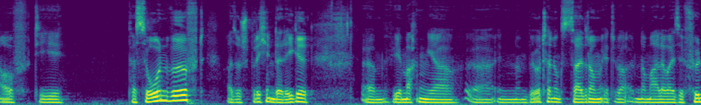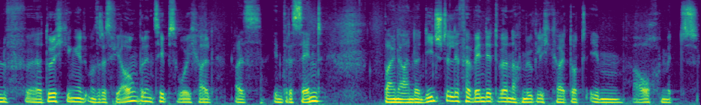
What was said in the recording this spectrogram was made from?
auf die Person wirft. Also sprich in der Regel Ähm, wir machen ja äh, in einem Beurteilungszeitraum etwa normalerweise fünf äh, Durchgänge unseres Vier-Augen-Prinzips, wo ich halt als Interessent bei einer anderen Dienststelle verwendet werde, nach Möglichkeit dort eben auch mit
